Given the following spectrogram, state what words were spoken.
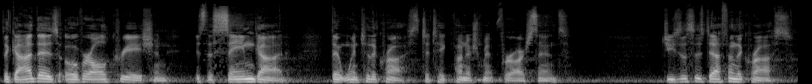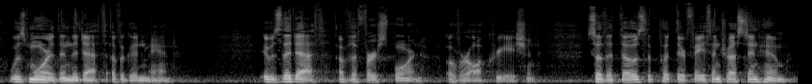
The God that is over all creation is the same God that went to the cross to take punishment for our sins. Jesus' death on the cross was more than the death of a good man. It was the death of the firstborn over all creation, so that those that put their faith and trust in him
